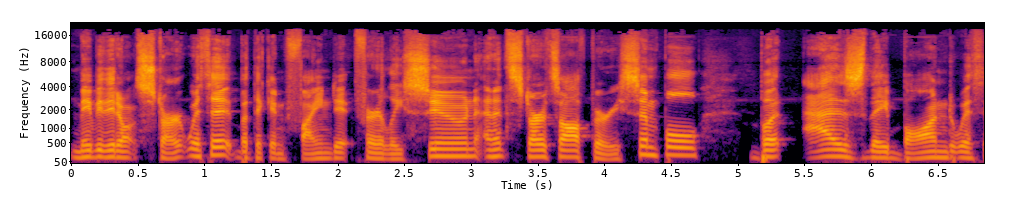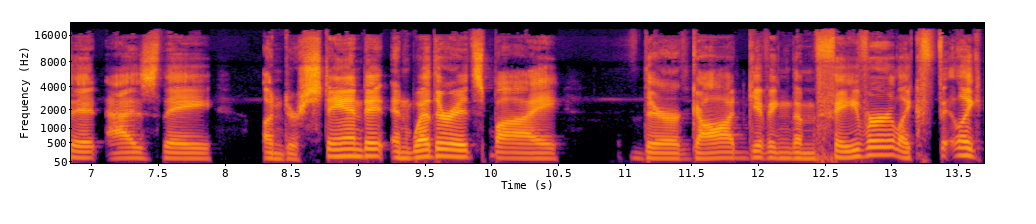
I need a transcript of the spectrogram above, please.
maybe they don't start with it, but they can find it fairly soon. And it starts off very simple, but as they bond with it, as they understand it, and whether it's by their god giving them favor like like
